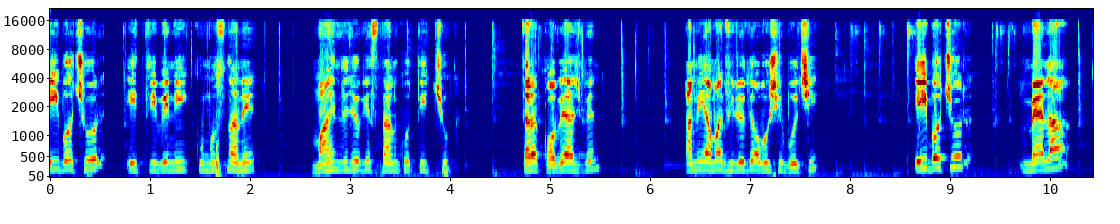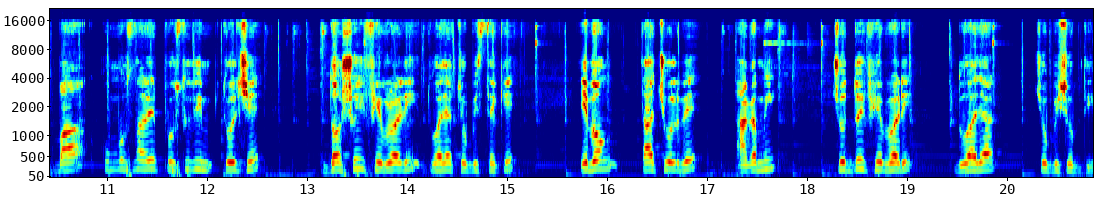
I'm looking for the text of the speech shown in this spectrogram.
এই বছর এই ত্রিবেণী মাহেন্দ্র যোগে স্নান করতে ইচ্ছুক, তারা কবে আসবেন? আমি আমার ভিডিওতে অবশ্যই বলছি। এই বছর মেলা বা কুম্ভ স্নানের প্রস্তুতি চলছে দশই ফেব্রুয়ারি দু হাজার চব্বিশ থেকে এবং তা চলবে আগামী চোদ্দোই ফেব্রুয়ারি দু হাজার চব্বিশ অবধি।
